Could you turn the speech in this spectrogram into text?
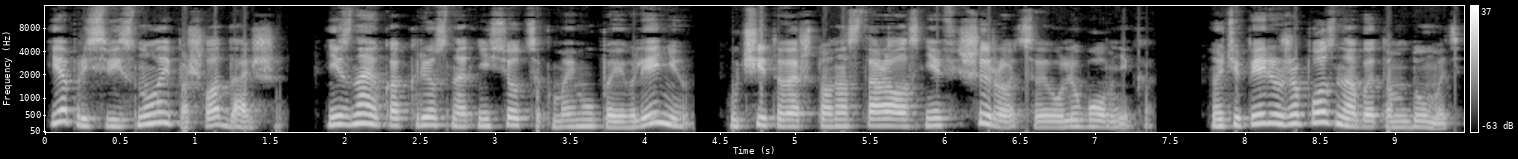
Я присвистнула и пошла дальше. Не знаю, как крестная отнесется к моему появлению, учитывая, что она старалась не афишировать своего любовника. Но теперь уже поздно об этом думать.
